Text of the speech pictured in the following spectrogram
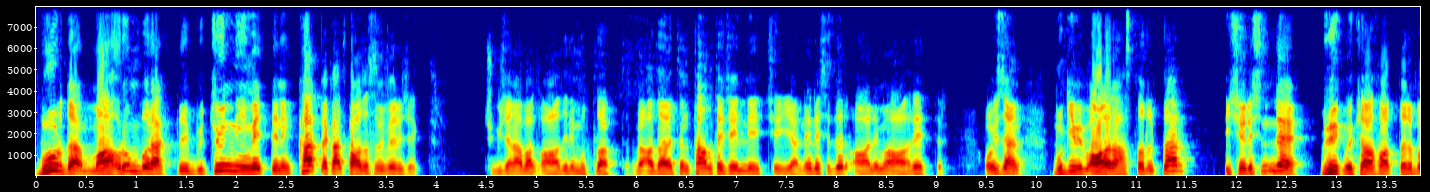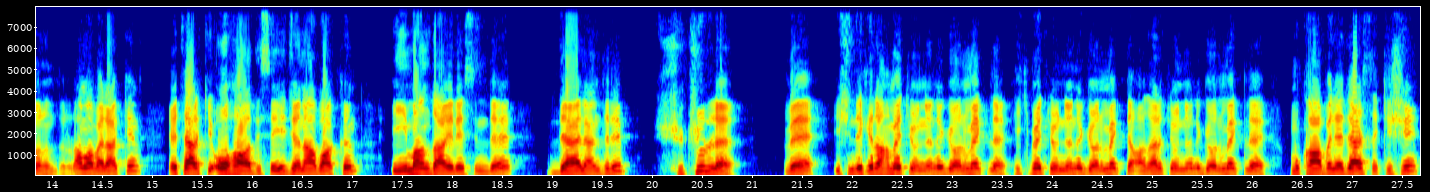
burada mahrum bıraktığı bütün nimetlerin kat ve kat fazlasını verecektir. Çünkü Cenab-ı Hak adili mutlaktır ve adaletin tam tecelli edeceği yer neresidir? Alemi ahirettir. O yüzden bu gibi ağır hastalıklar içerisinde büyük mükafatları barındırır. Ama ve lakin yeter ki o hadiseyi Cenab-ı Hakk'ın iman dairesinde değerlendirip şükürle ve içindeki rahmet yönlerini görmekle, hikmet yönlerini görmekle, adalet yönlerini görmekle mukabele ederse kişi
